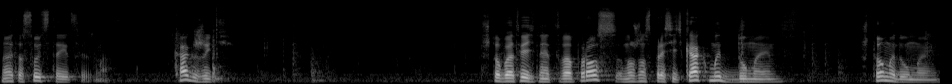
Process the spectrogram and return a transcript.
но это суть стоицизма. Как жить? Чтобы ответить на этот вопрос, нужно спросить, как мы думаем, что мы думаем.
